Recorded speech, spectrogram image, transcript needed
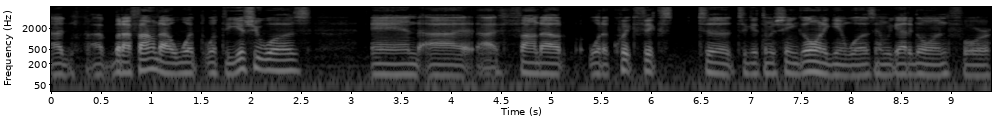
I, I, but I found out what, what the issue was, and I I found out what a quick fix to to get the machine going again was, and we got it going for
